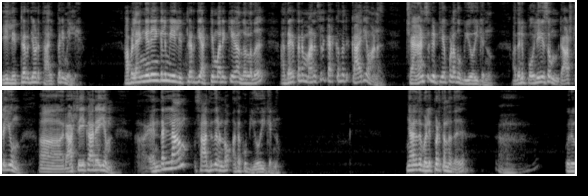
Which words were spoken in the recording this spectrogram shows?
ഈ ലിറ്റർജിയോട് താല്പര്യമില്ല. അപ്പോൾ എങ്ങനെയെങ്കിലും ഈ ലിറ്റർജി അട്ടിമറിക്കുക എന്നുള്ളത് അദ്ദേഹത്തിന്റെ മനസ്സിൽ കിടക്കുന്ന ഒരു കാര്യമാണ്. ചാൻസ് കിട്ടിയപ്പോൾ അത് ഉപയോഗിക്കുന്നു. അതിന് പോലീസും രാഷ്ട്രീയവും രാഷ്ട്രീയക്കാരെയും എന്തെല്ലാം സാധ്യതകളുണ്ടോ അതൊക്കെ ഉപയോഗിക്കുന്നു. ഞാനത് വെളിപ്പെടുത്തുന്നത് ഒരു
